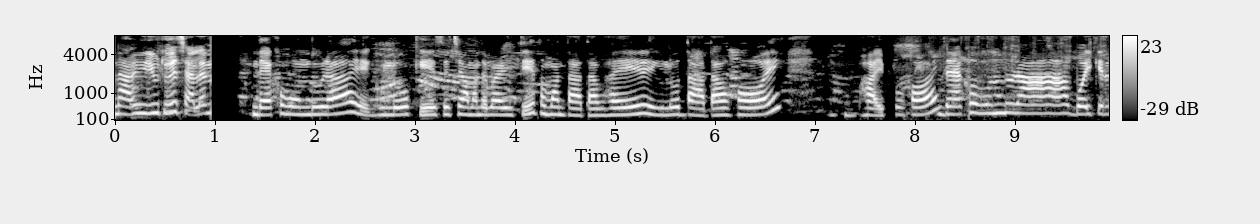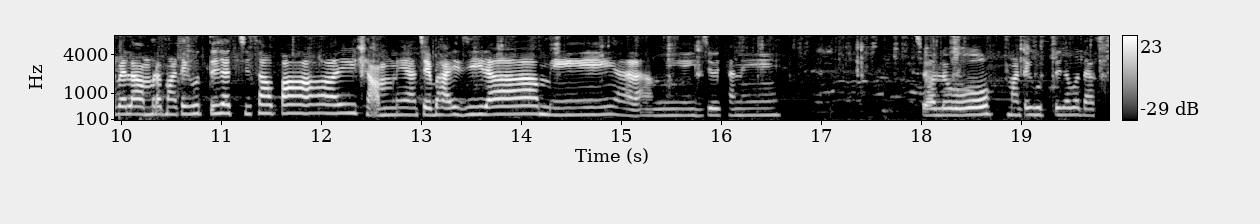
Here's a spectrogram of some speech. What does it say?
না আমি ইউটিউবে চালান দেখো বন্ধুরা এগুলো কে এসেছে আমাদের বাড়িতে? তোমার দাদা ভাইয়ের এগুলো দাদা হয় ভাইপো হয়। দেখো বন্ধুরা বৈকেল বেলা আমরা মাঠে ঘুরতে যাচ্ছি সবাই। সামনে আছে ভাইজিরা মেয়ে আর আমি এই যে এখানে। চলো মাঠে ঘুরতে যাব দেখো।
